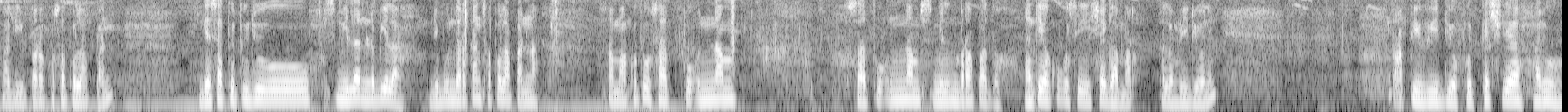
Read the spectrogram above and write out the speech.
adik ipar aku 18 dia 179 lebih lah dibundarkan 18 lah sama aku tuh 16 169 berapa tuh? Nanti aku kasih share gambar dalam video nih. Tapi video footage dia aduh.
